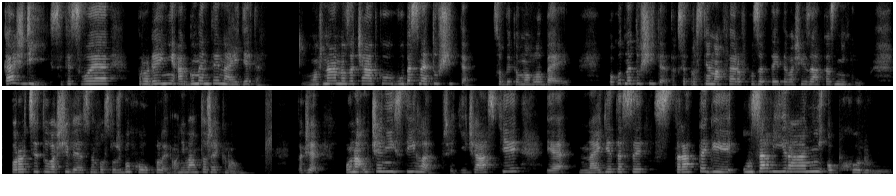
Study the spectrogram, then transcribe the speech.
každý si ty svoje prodejní argumenty najděte. Možná na začátku vůbec netušíte, co by to mohlo být. Pokud netušíte, tak se prostě na férovku zeptejte vašich zákazníků, proč si tu vaši věc nebo službu koupili. Oni vám to řeknou. Takže po naučení z téhle třetí části je najděte si strategii uzavírání obchodů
